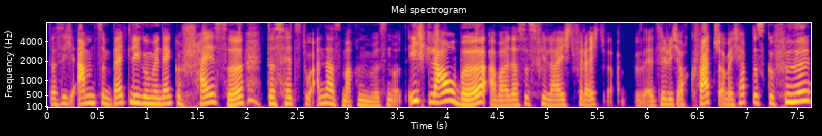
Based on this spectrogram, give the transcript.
dass ich abends im Bett liege und mir denke, scheiße, das hättest du anders machen müssen. Und ich glaube, aber das ist vielleicht, vielleicht erzähle ich auch Quatsch, aber ich habe das Gefühl,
